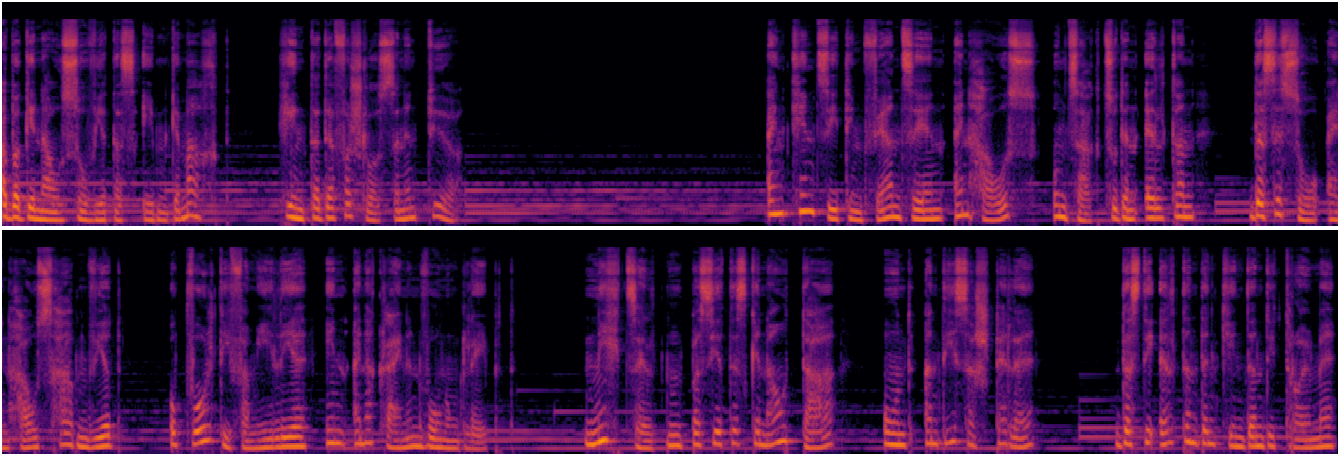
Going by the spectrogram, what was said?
Aber genau so wird das eben gemacht, hinter der verschlossenen Tür. Ein Kind sieht im Fernsehen ein Haus und sagt zu den Eltern, dass es so ein Haus haben wird, obwohl die Familie in einer kleinen Wohnung lebt. Nicht selten passiert es genau da und an dieser Stelle, dass die Eltern den Kindern die Träume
